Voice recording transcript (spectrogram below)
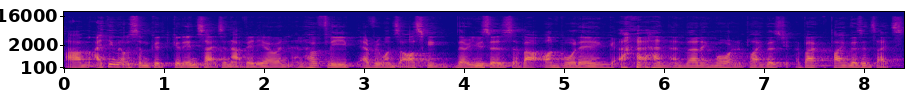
um, I think that was some good good insights in that video, and, and hopefully everyone's asking their users about onboarding and, and learning more and applying those applying those insights.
